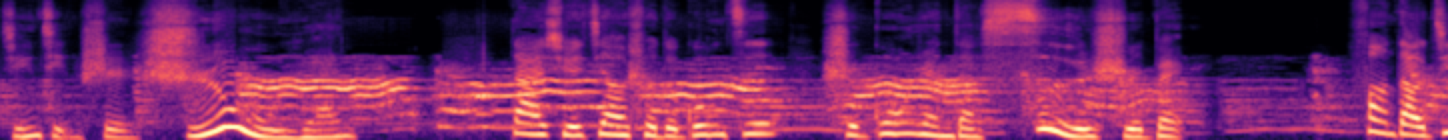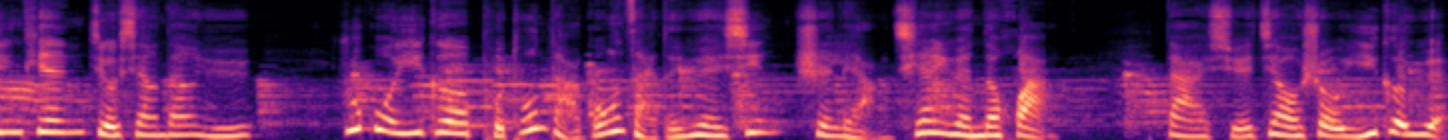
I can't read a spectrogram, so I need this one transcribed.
仅仅是十五元，大学教授的工资是工人的四十倍。放到今天，就相当于如果一个普通打工仔的月薪是两千元的话，大学教授一个月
